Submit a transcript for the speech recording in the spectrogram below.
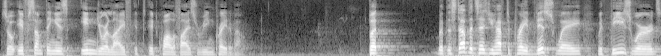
So if something is in your life, it, it qualifies for being prayed about. But But the stuff that says you have to pray this way, with these words,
